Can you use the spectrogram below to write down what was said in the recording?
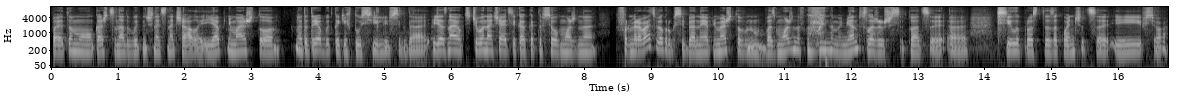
поэтому, кажется, надо будет начинать сначала. И я понимаю, что но это требует каких-то усилий всегда. Я знаю, с чего начать и как это все можно формировать вокруг себя, но я понимаю, что, возможно, в какой-то момент в сложившейся ситуации э, силы просто закончатся, и все.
